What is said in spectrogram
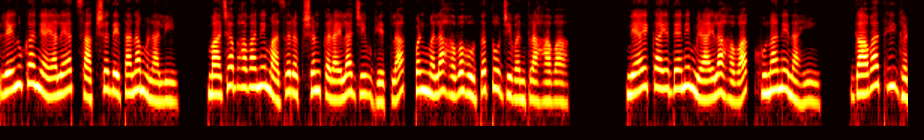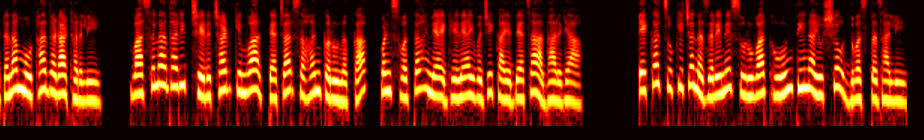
रेणुका न्यायालयात साक्ष देताना म्हणाली माझ्या भावाने माझं रक्षण करायला जीव घेतला पण मला हवं होतं तो जिवंत राहावा. न्याय कायद्याने मिळायला हवा खुनाने नाही. गावात ही घटना मोठा धडा ठरली. वासनाधारित छेडछाड किंवा अत्याचार सहन करू नका पण स्वतः न्याय घेण्याऐवजी कायद्याचा आधार घ्या. एका चुकीच्या नजरेने सुरुवात होऊन तीन आयुष्य उद्ध्वस्त झाली.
